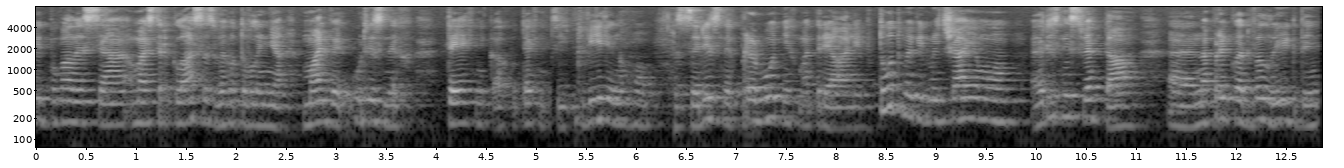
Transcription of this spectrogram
відбувалися майстер-класи з виготовлення мальви у різних техніках, у техніці квілінгу з різних природних матеріалів. Тут ми відмічаємо різні свята, е, наприклад, Великдень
